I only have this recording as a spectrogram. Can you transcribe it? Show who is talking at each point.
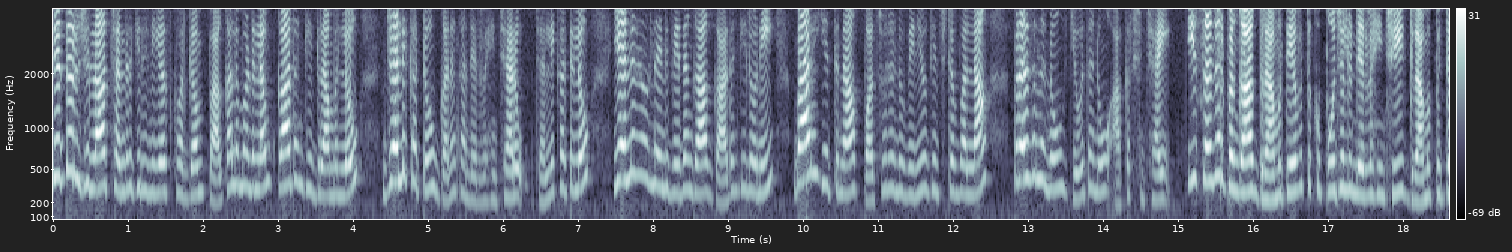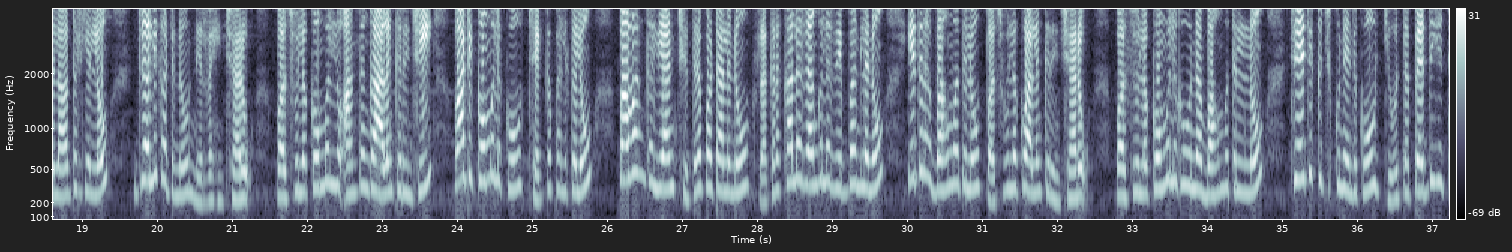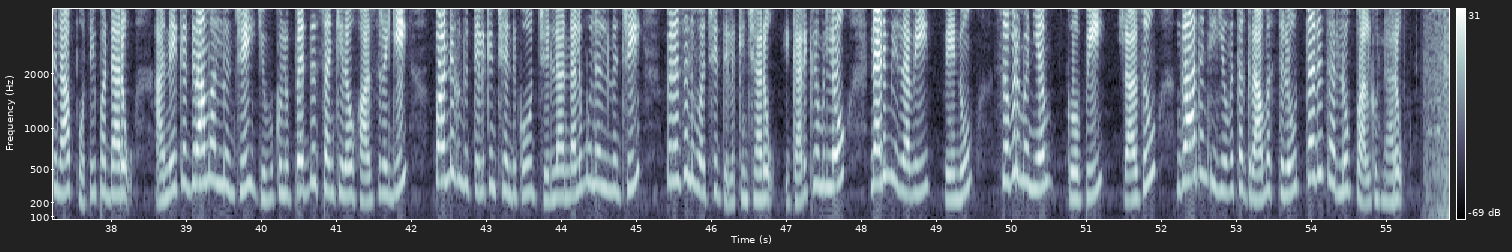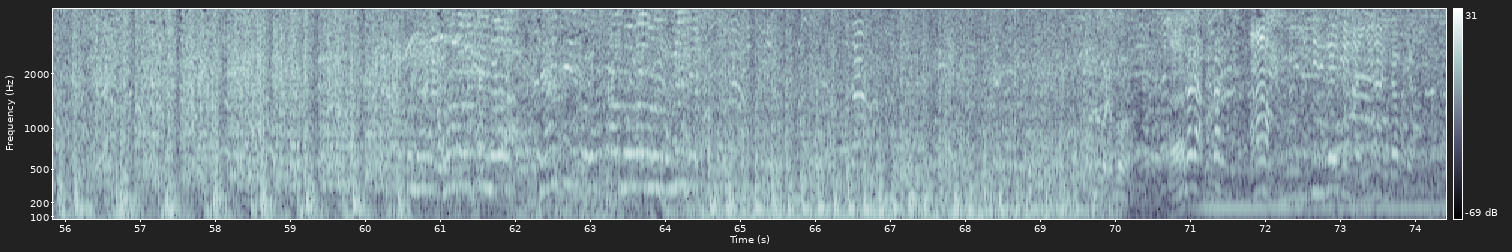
Speaker 1: చిత్తూరు జిల్లా చంద్రగిరి నియోజకవర్గం పాకాల మండలం కాదంగి గ్రామంలో జల్లికట్టు ఘనంగా నిర్వహించారు. జల్లికట్టులో ఎన్నడూ లేని విధంగా గాదంగిలోని భారీ ఎత్తున పశువులను వినియోగించడం వల్ల ప్రజలను యువతను ఆకర్షించాయి. ఈ సందర్భంగా గ్రామ దేవతకు పూజలు నిర్వహించి గ్రామ పెద్దల ఆధ్వర్యంలో జల్లికట్టును నిర్వహించారు. పశువుల కొమ్ములను అందంగా అలంకరించి వాటి కొమ్ములకు చెక్క పలకలు పవన్ కళ్యాణ్ చిత్రపటాలను రకరకాల రంగుల రిబ్బన్లను ఇతర బహుమతులు పశువులకు అలంకరించారు. పశువుల కొమ్ములకు ఉన్న బహుమతులను చేజిక్కించుకునేందుకు యువత పెద్ద ఎత్తున పోటీపడ్డారు. అనేక గ్రామాల నుంచి యువకులు పెద్ద సంఖ్యలో హాజరయ్యి పండుగను తిలకించేందుకు జిల్లా నలుమూలల నుంచి ప్రజలు వచ్చి తిలకించారు. ఈ కార్యక్రమంలో నడిమి రవి వేణు సుబ్రహ్మణ్యం గోపి రాజు గాదంగి యువత గ్రామస్తులు తదితరులు పాల్గొన్నారు.
Speaker 2: ないんだこれ。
